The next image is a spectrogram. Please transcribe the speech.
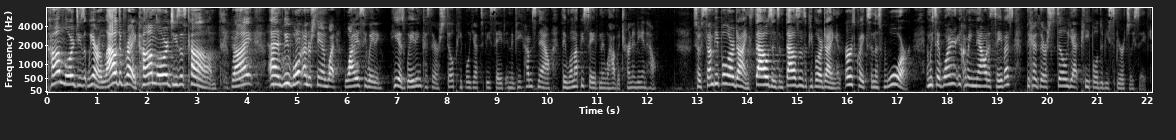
Come, Lord Jesus. We are allowed to pray. Come, Lord Jesus, come. Right? And we won't understand why. Why is he waiting? He is waiting because there are still people yet to be saved. And if he comes now, they will not be saved and they will have eternity in hell. So some people are dying. Thousands and thousands of people are dying in earthquakes in this war. And we say, why aren't you coming now to save us? Because there are still yet people to be spiritually saved.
